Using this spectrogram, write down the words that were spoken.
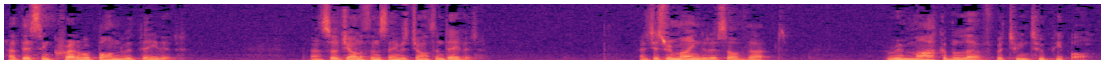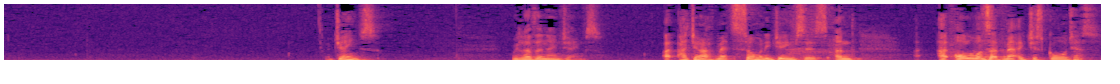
had this incredible bond with David. And so Jonathan's name is Jonathan David. And it just reminded us of that remarkable love between two people. James. We love the name James. I, I you know, I've met so many Jameses, and I, all the ones I've met are just gorgeous.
